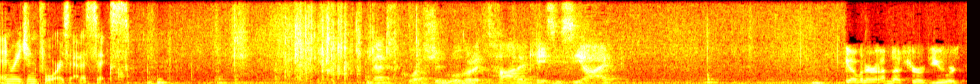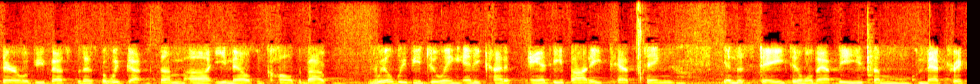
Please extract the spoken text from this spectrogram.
And Region 4 is at a 6. Next question, we'll go to Todd at KCCI. Governor, I'm not sure if you or Sarah would be best for this, but we've gotten some uh, emails and calls about will we be doing any kind of antibody testing in the state, and will that be some metric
